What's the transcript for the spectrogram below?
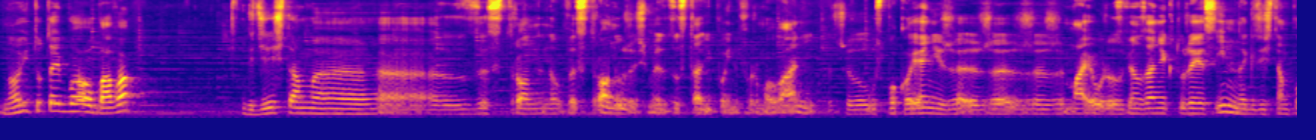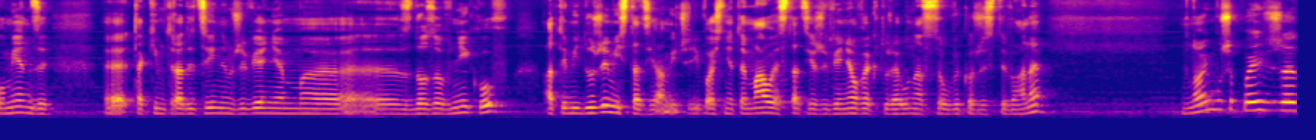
No i tutaj była obawa, gdzieś tam e, ze strony, no we stronu, żeśmy zostali poinformowani, znaczy uspokojeni, że, że, że, że mają rozwiązanie, które jest inne, gdzieś tam pomiędzy e, takim tradycyjnym żywieniem e, z dozowników, a tymi dużymi stacjami, czyli właśnie te małe stacje żywieniowe, które u nas są wykorzystywane. No i muszę powiedzieć, że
